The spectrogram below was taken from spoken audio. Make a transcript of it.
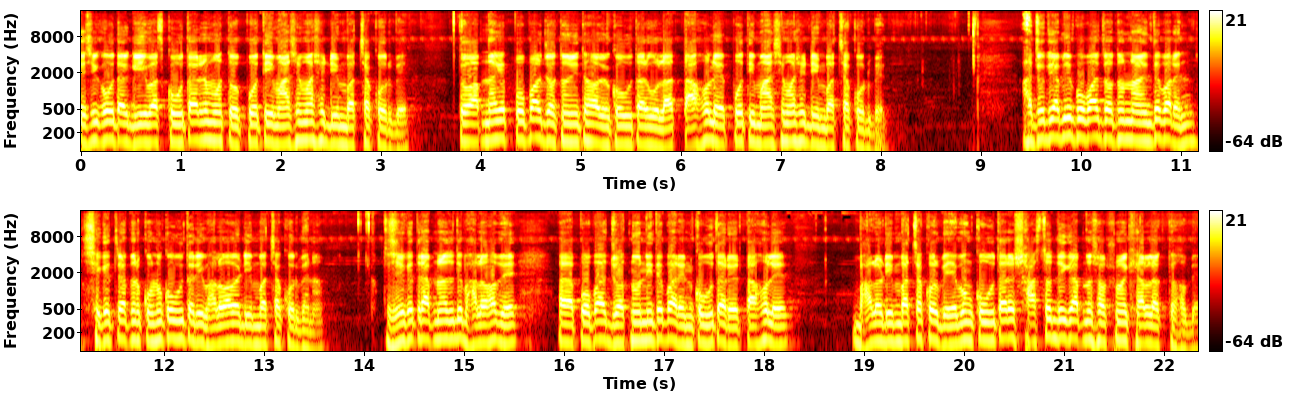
দেশি কবুতর গিরিবাস কবুতরের মতো প্রতি মাসে মাসে ডিম বাচ্চা করবে। তো আপনাকে প্রপার যত্ন নিতে হবে কবুতরগুলা, তাহলে প্রতি মাসে মাসে ডিম বাচ্চা করবে। আর যদি আপনি প্রপার যত্ন না নিতে পারেন, সেক্ষেত্রে আপনার কোনো কবুতরই ভালোভাবে ডিম বাচ্চা করবে না। তো সেক্ষেত্রে আপনারা যদি ভালোভাবে প্রপার যত্ন নিতে পারেন কবুতরের, তাহলে ভালো ডিম বাচ্চা করবে এবং কবুতরের স্বাস্থ্যের দিকে আপনার সবসময় খেয়াল রাখতে হবে।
